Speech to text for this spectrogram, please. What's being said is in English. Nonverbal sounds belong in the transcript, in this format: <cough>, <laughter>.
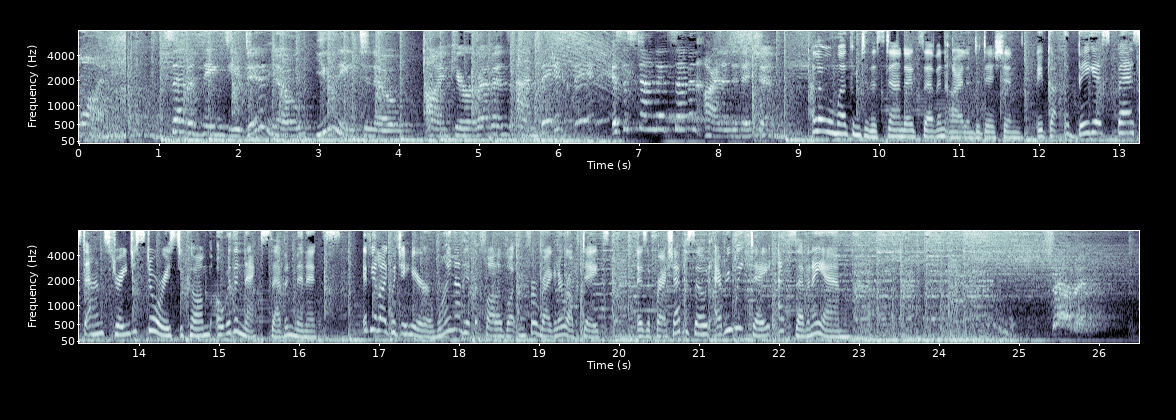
one. Seven things you didn't know you need to know. I'm Ciara Revins, and this is the Standout 7 Ireland edition. Hello and welcome to the Standout 7 Ireland edition. We've got the biggest, best, and strangest stories to come over the next seven minutes. If you like what you hear, why not hit the follow button for regular updates? There's a fresh episode every weekday at 7am.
